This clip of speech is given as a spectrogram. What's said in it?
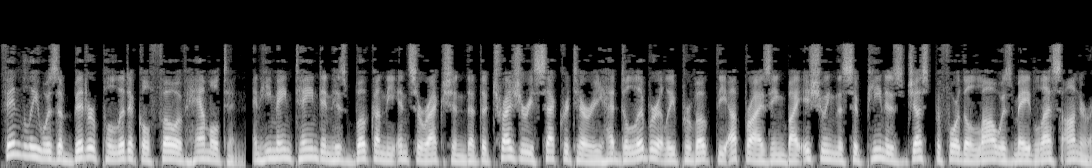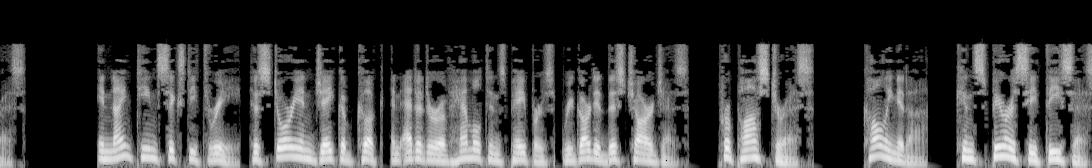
Findley was a bitter political foe of Hamilton, and he maintained in his book on the insurrection that the Treasury Secretary had deliberately provoked the uprising by issuing the subpoenas just before the law was made less onerous. In 1963, historian Jacob Cooke, an editor of Hamilton's papers, regarded this charge as «preposterous», calling it a «conspiracy thesis»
